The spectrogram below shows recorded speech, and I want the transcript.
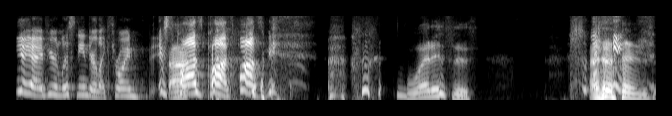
Yeah, yeah. If you're listening, they're like throwing. Uh, Pause. Pause. Pause. what is this? I don't understand.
